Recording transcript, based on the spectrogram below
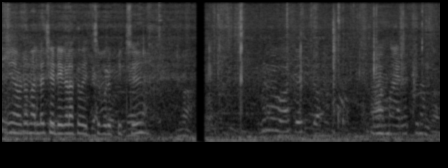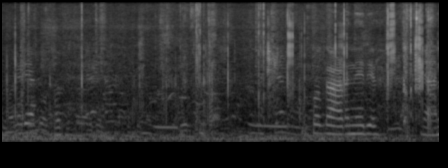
ഇനി അവിടെ നല്ല ചെടികളൊക്കെ വെച്ച് പിടിപ്പിച്ച്. ഇപ്പോൾ ഗാർഡൻ ഏരിയ ഞാൻ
